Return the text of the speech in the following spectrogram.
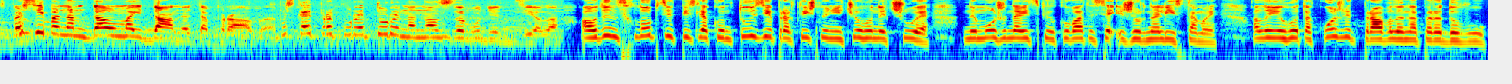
Спасибо нам дал Майдан это право. Пускай прокуратура на нас заводит дело. А один з хлопців після контузії практично нічого не чує, не може навіть спілкуватися із журналістами, але його також відправили на передову.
